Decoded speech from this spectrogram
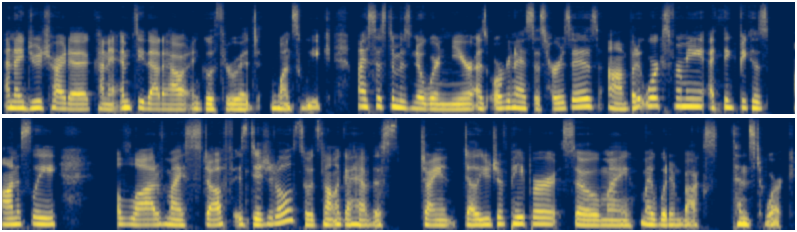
And I do try to kind of empty that out and go through it once a week. My system is nowhere near as organized as hers is, um, but it works for me, I think, because honestly, a lot of my stuff is digital, so it's not like I have this giant deluge of paper. So my my wooden box tends to work.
